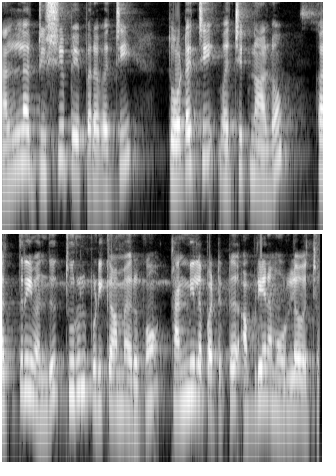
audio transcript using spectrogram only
நல்லா டிஷ்யூ பேப்பரை வச்சு தொடச்சி வச்சிட்டனாலும் கத்திரி வந்து துருள் பிடிக்காமல் இருக்கும். தண்ணியில் பட்டுட்டு அப்படியே நம்ம உள்ளே வச்சோம்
